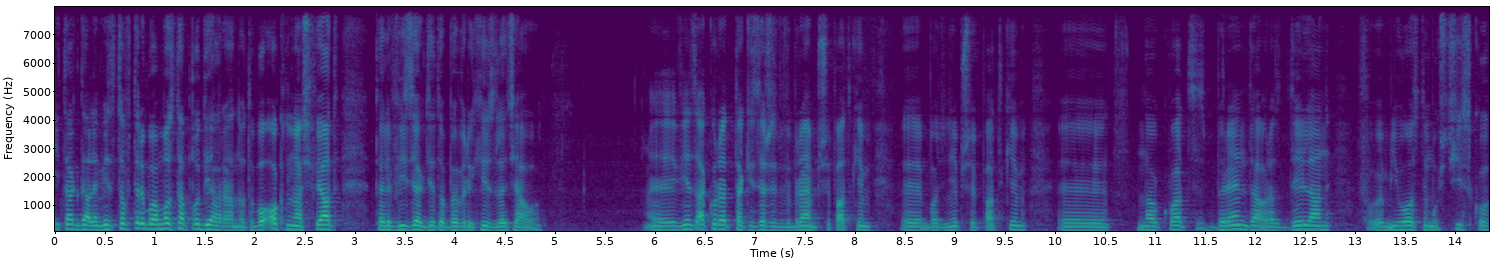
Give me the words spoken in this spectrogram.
i tak dalej. Więc to wtedy była mocna podjara. No to było okno na świat, telewizja, gdzie to Beverly Hills leciało. E, więc akurat taki zeszyt wybrałem przypadkiem, e, bądź nie przypadkiem. E, na okładce Brenda oraz Dylan w miłosnym uścisku.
